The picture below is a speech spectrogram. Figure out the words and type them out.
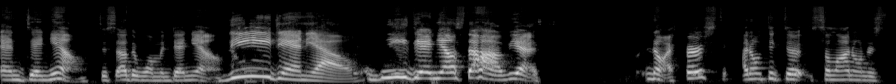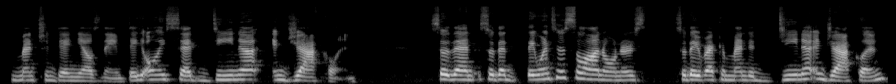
and Danielle, this other woman, Danielle. The Danielle. The Danielle Staub, yes. No, at first, I don't think the salon owners mentioned Danielle's name. They only said Dina and Jacqueline. So then, so then they went to the salon owners. So they recommended Dina and Jacqueline.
